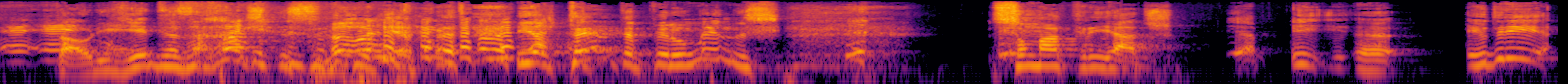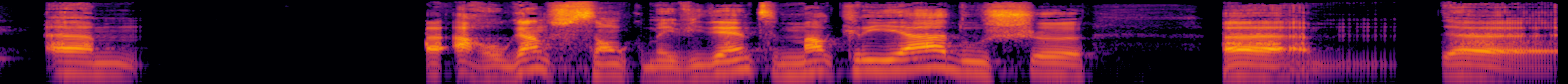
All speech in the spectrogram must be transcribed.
é, é, Pá, Olivier desarrasca Ele tenta, pelo menos. São mal criados. E, uh, eu diria. Um, arrogantes são, como é evidente, mal criados. Uh, uh,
